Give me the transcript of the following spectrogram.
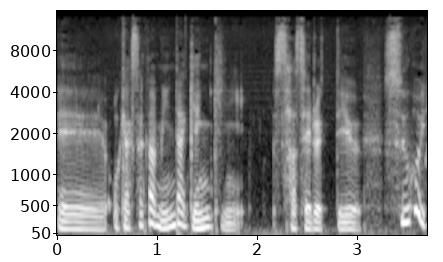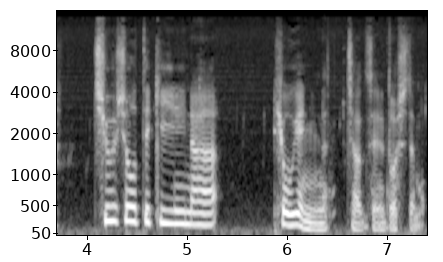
えー、お客さんがみんな元気にさせるっていうすごい抽象的な表現になっちゃうんですよねどうしても。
